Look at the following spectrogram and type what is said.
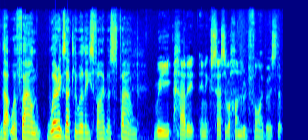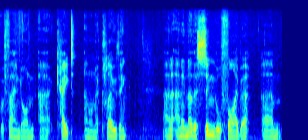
That were found. Where exactly were these fibres found? We had it in excess of 100 fibres that were found on uh, Kate and on her clothing, and, and another single fibre um,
